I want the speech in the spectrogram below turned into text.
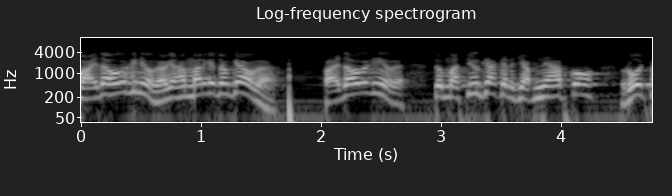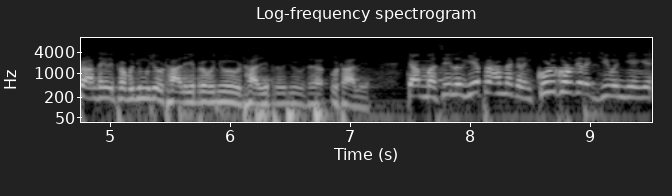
फ़ायदा होगा कि नहीं होगा? अगर हम मर गए तो क्या होगा? फ़ायदा होगा कि नहीं होगा? तो मसीह क्या करना चाहिए? अपने आप को रोज प्रार्थना करिए, प्रभु जी मुझे उठा लीजिए प्रभु जी मुझे उठा लीजिए प्रभु जी उठा लिया क्या मसीह लोग ये प्रार्थना करेंगे कुड़ कुड़ कर जीवन जिएँगे।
